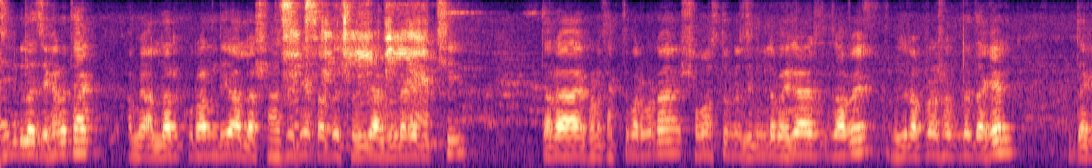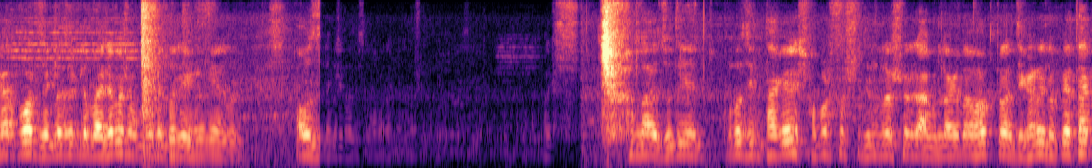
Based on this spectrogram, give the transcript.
জিনগুলো যেখানে থাক, আমি আল্লাহর কোরআন দিয়ে, আল্লাহর সাহায্য নিয়ে তাদের শরীরে আগুন লাগিয়ে দিচ্ছি। তারা এখানে থাকতে পারবে না। সমস্ত জিনগুলো বাইরে যাবে। হুজুর, আপনারা সবগুলো দেখেন দেখার পর যেগুলো যেগুলো বাইরে হবে সবগুলোকে ধরে এখানে নিয়ে আসবেন। যদি কোনো জিন থাকে সমস্ত জিনগুলোর শরীরে আগুন দেওয়া হোক তারা যেখানে ঢুকে থাক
